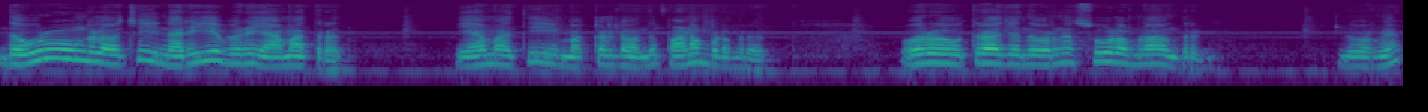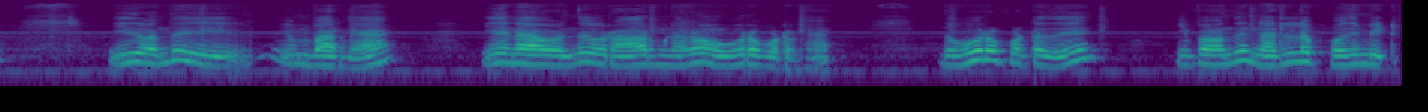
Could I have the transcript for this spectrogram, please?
இந்த உருவங்களை வச்சு நிறைய பேர் ஏமாத்துறது. ஏமாற்றி மக்கள்கிட்ட வந்து பணம் பிடுங்குறது. ஒரு உத்தராஜம் இந்த வருங்க சூளம்லாம் வந்திருக்கு. இந்த வருங்க இது வந்து பாருங்க. இது நான் வந்து ஒரு ஆறு மணி நேரம் ஊற போட்டிருக்கேன். இந்த ஊற போட்டது இப்போ வந்து நல்லா பொதும்பிட்டு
